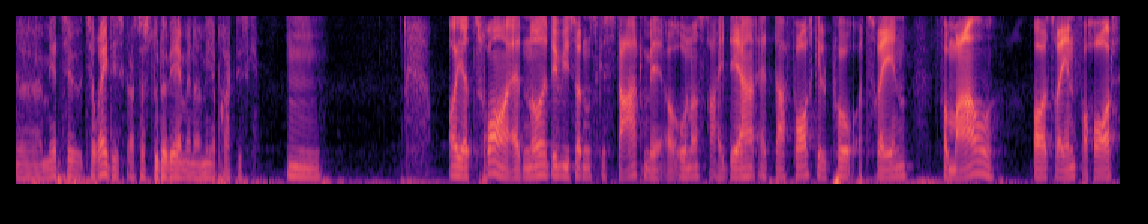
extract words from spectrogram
noget øh, mere teo- teoretisk, og så slutter vi af med noget mere praktisk. Mm. Og jeg tror, at noget af det, vi sådan skal starte med at understrege, det er, at der er forskel på at træne for meget og at træne for hårdt.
